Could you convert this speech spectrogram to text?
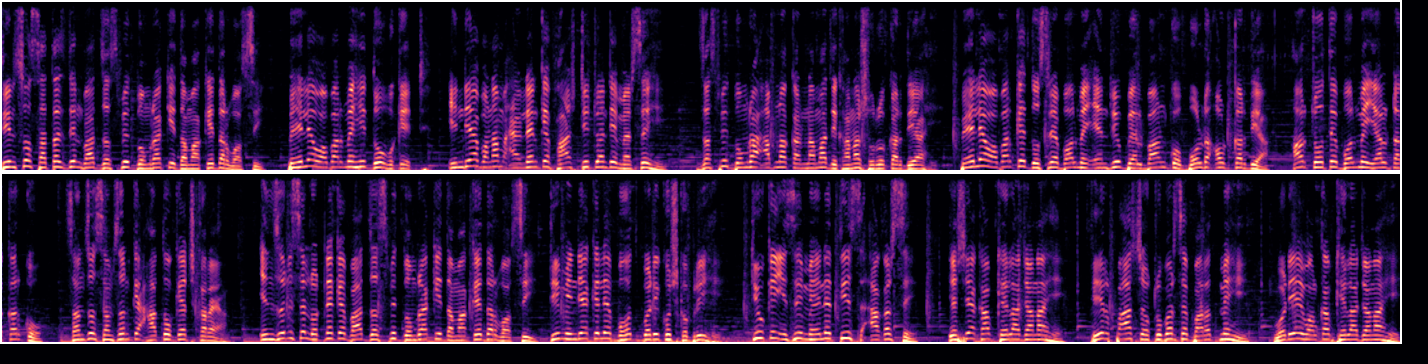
तीन सौ सत्ताईस दिन बाद जसप्रीत बुमराह की धमाकेदार वापसी। पहले ओवर में ही दो विकेट। इंडिया बनाम आयरलैंड के फास्ट टी मैच से ही जसप्रीत बुमराह अपना कारनामा दिखाना शुरू कर दिया है। पहले ओवर के दूसरे बॉल में एंड्रयू बेलबान को बोल्ड आउट कर दिया और चौथे बॉल में यल टक्कर को संजू सैमसन के हाथों कैच कराया। इंजरी से लौटने के बाद जसप्रीत बुमराह की धमाकेदार वापसी। टीम इंडिया के लिए बहुत बड़ी खुशखबरी है, क्योंकि इसी महीने 30 अगस्त से एशिया कप खेला जाना है। फिर 5 अक्टूबर से भारत में ही वडियाई वर्ल्ड कप खेला जाना है।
